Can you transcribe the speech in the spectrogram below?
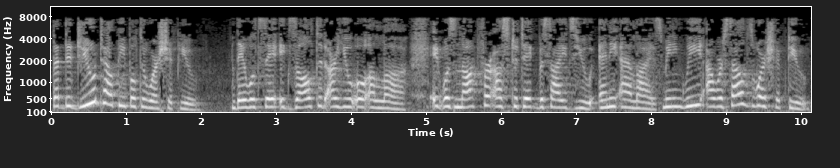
that did you tell people to worship you? They will say, Exalted are you, O Allah. It was not for us to take besides you any allies, meaning we ourselves worshipped you.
